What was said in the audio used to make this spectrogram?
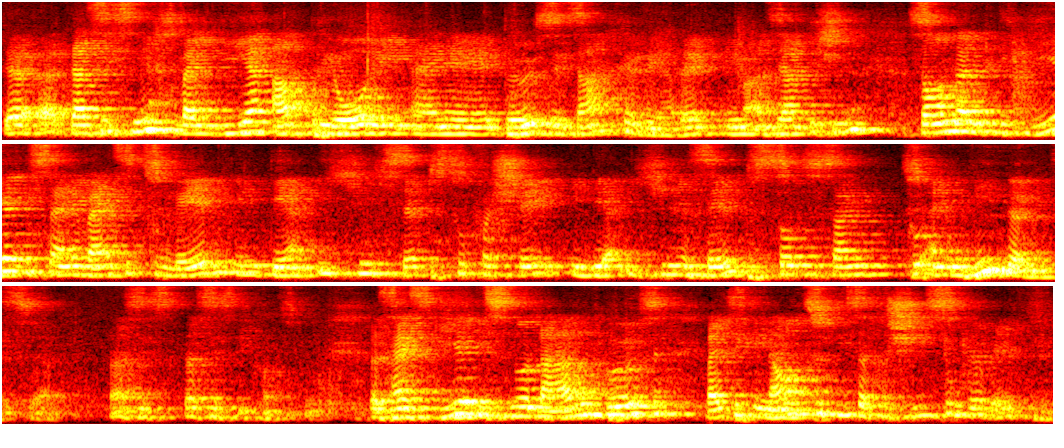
Äh, das ist nicht, weil Gier a priori eine böse Sache wäre im Asiatischen, sondern die Gier ist eine Weise zu leben, in der ich mich selbst zu verstehe, in der ich mir selbst sozusagen zu einem Hindernis werde. Das ist, das ist die Konstruktion. Das heißt, Gier ist nur darum böse, weil sie genau zu dieser Verschließung der Welt führt.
